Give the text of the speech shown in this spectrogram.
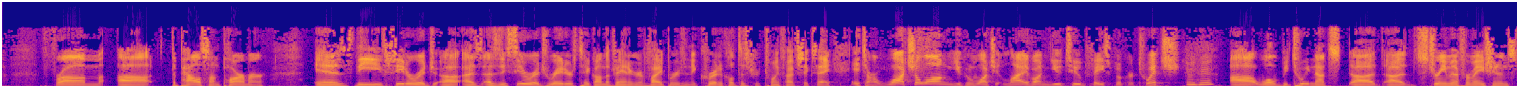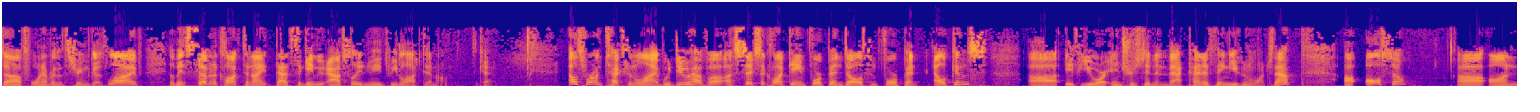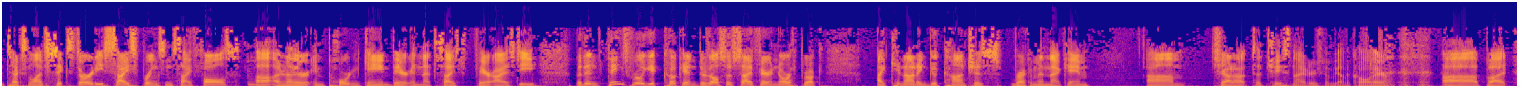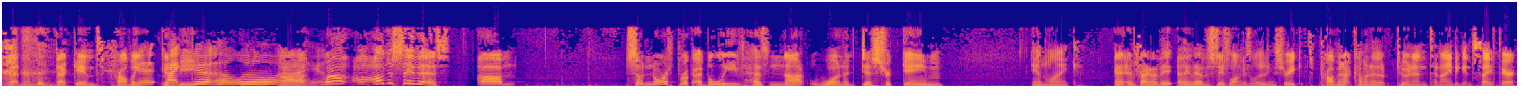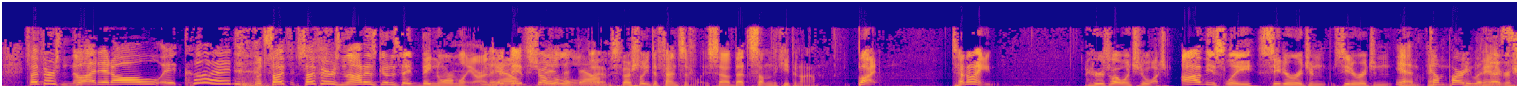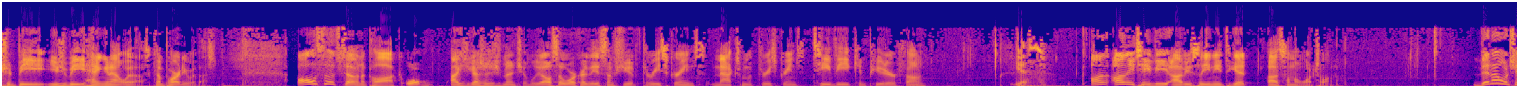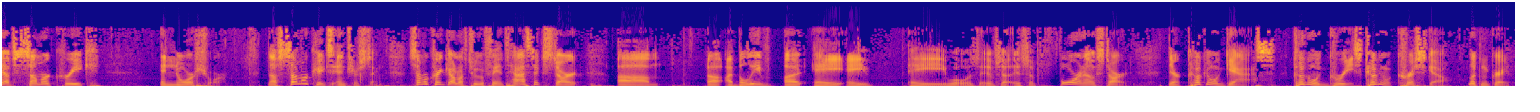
from uh, the Palace on Parmer Is the Cedar Ridge uh, as as the Cedar Ridge Raiders take on the Vandegrift Vipers in the Critical District 25-6A? It's our watch along. You can watch it live on YouTube, Facebook, or Twitch. Uh, we'll be tweeting out uh, uh, stream information and stuff whenever the stream goes live. It'll be at seven o'clock tonight. That's the game you absolutely need to be locked in on. Okay. Elsewhere on Texan Live, we do have a, a six o'clock game, Fort Bend Dulles and Fort Bend Elkins. Uh, if you are interested in that kind of thing, you can watch that. Uh, also, uh, on Texan Live, six thirty, Cy Springs and Cy Falls, uh, another important game there in that Cy Fair ISD. But then things really get cooking. There's also Cy Fair in Northbrook. I cannot, in good conscience, recommend that game. Um, shout out to Chase Snyder, who's going to be on the call there. Uh, but that that game's probably going to be get a little out uh, of hand. well, I'll just say this. Um, so Northbrook, I believe, has not won a district game in like. And in fact, I think they have the state's longest losing streak. It's probably not coming to, an end tonight against Cy Fair. Cy Fair is not, but it all it could. but Cy, Cy Fair is not as good as they, they normally are. They, No, they've struggled they've a little down. bit, especially defensively. So that's something to keep an eye on. But tonight, here's what I want you to watch. Obviously, Cedar Ridge and Cedar Ridge and Yeah, and, come party and with Vandegrift us. should be you should be hanging out with us. Come party with us. Also at seven o'clock. Well, I guess I should mention we also work on the assumption you have three screens, maximum of three screens: TV, computer, phone. yes. On on your TV, obviously you need to get us on the watch along. Then I want you to have Summer Creek and North Shore. Now Summer Creek's interesting. Summer Creek got off to a fantastic start. Um, uh, I believe uh, a a a what was it? It was a, it's a four and zero start. They're cooking with gas, cooking with grease, cooking with Crisco, looking great.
